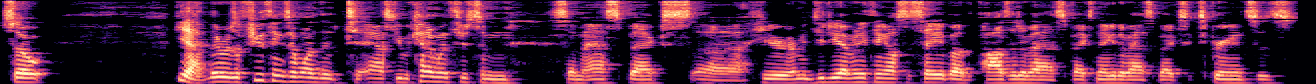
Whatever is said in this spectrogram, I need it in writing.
So, yeah, there was a few things I wanted to ask you. We kind of went through some some aspects uh, here. I mean, did you have anything else to say about the positive aspects, negative aspects, experiences?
